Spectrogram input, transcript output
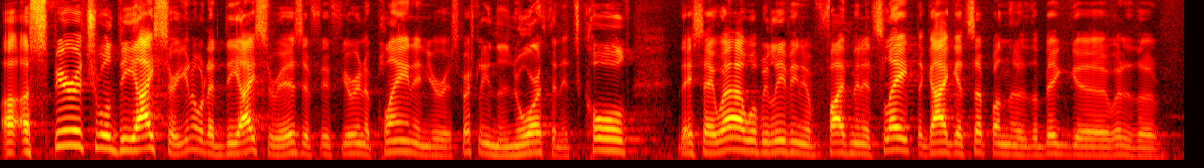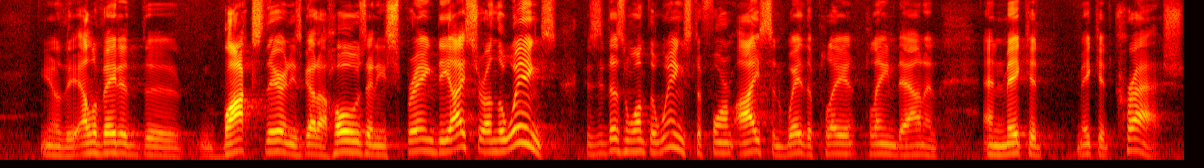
a, a spiritual de-icer. You know what a de-icer is? If, if you're in a plane and you're especially in the north and it's cold, they say, well, we'll be leaving five minutes late. The guy gets up on the, the big, uh, what are the, you know, the elevated uh, box there and he's got a hose and he's spraying de-icer on the wings because he doesn't want the wings to form ice and weigh the plane down and, and make, it, make it crash.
